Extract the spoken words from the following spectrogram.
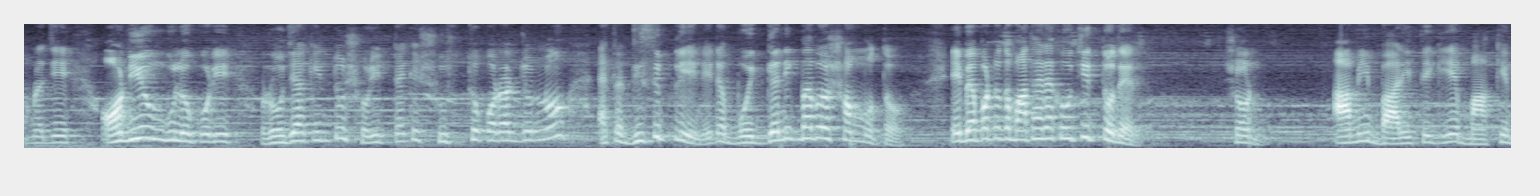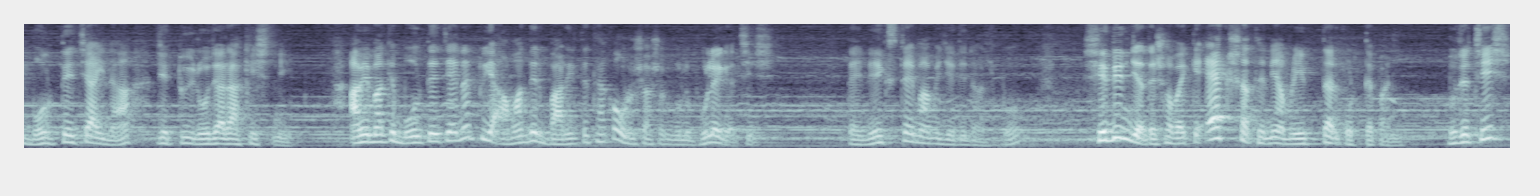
আমরা যে অনিয়মগুলো করি, রোজা কিন্তু শরীরটাকে সুস্থ করার জন্য একটা ডিসিপ্লিন এটা বৈজ্ঞানিকভাবেও সম্মত। এই ব্যাপারটা তো মাথায় রাখা উচিত তোদের। শোন, আমি বাড়িতে গিয়ে মাকে বলতে চাই না যে তুই রোজা রাখিসনি। আমি মাকে বলতে চাই না, তুই আমাদের বাড়িতে থাকা অনুশাসনগুলো ভুলে গেছিস। তাই নেক্সট টাইম আমি যেদিন আসব সেদিন যাতে সবাইকে একসাথে নিয়ে আমরা ইফতার করতে পারি। বুঝেছিস?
